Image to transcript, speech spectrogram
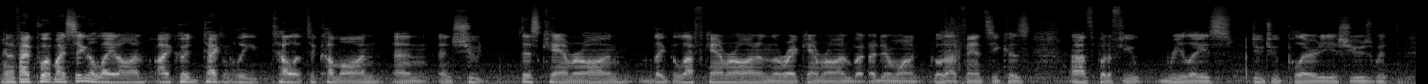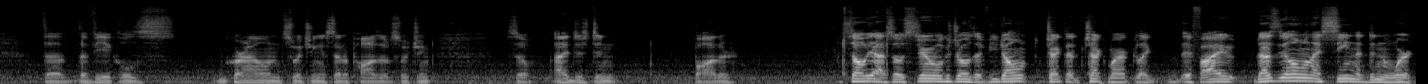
And if I put my signal light on, I could technically tell it to come on and, and shoot this camera on, like the left camera on and the right camera on, but I didn't want to go that fancy because I have to put a few relays due to polarity issues with the, the vehicle's ground switching instead of positive switching. So I just didn't bother so yeah, so steering wheel controls, if you don't check that check mark, like if I, that's the only one I seen that didn't work.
